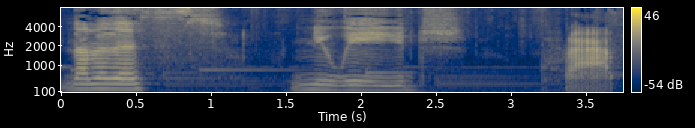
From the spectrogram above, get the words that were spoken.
None of this new age crap.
